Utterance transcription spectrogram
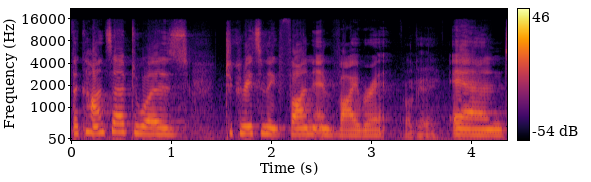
the concept was to create something fun and vibrant. Okay. And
